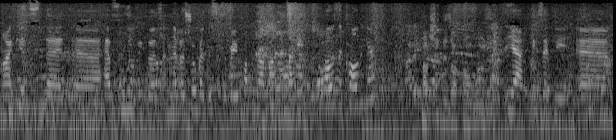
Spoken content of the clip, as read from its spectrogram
markets that uh, have food because I'm never sure, but this is a very popular one in Marais. How is it called again? Marché des Enfants Rouges. Yeah, exactly. Um,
